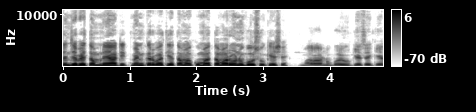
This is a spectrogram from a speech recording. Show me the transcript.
સંજયભાઈ તમને આ ટ્રીટમેન્ટ કરવાથી આ તમાકુમાં તમારો અનુભવ શું કહે છે? મારો અનુભવ એવું કે છે કે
